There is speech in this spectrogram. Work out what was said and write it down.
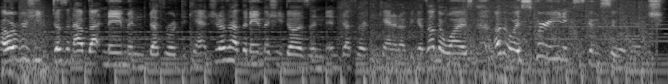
However, she doesn't have that name in Death Road to Canada. She doesn't have the name that she does in, in Death Road to Canada because otherwise, otherwise Square Enix is gonna sue a bitch.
